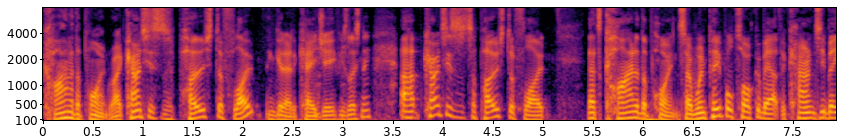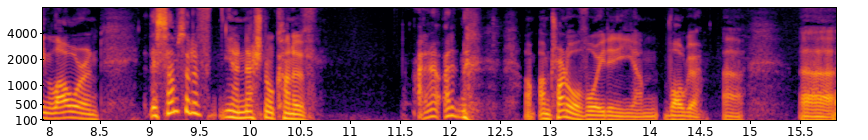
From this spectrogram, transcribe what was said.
kind of the point, right? Currencies are supposed to float, and get out of KG if he's listening. Uh, currencies are supposed to float. That's kind of the point. So when people talk about the currency being lower, and there's some sort of you know national kind of, I don't know, I don't, I'm, I'm trying to avoid any um, vulgar, uh, uh,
